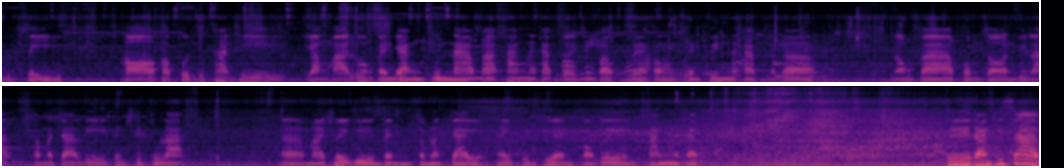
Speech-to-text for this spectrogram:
2564 ขอขอบคุณทุกท่านที่ยังมาร่วมกันอย่างอุ่นหนาฝาข้างนะครับ โดยเฉพาะแม่ของเพนกวินนะครับ แล้วก็ น้องฟ้าพรมสอนวิรัตธรรมจารี ซึ่งติดธุระมาช่วยยืนเป็นกำลังใจให้เพื่อนๆของตัวเองครั้งนะครับ คือดังที่ทราบ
